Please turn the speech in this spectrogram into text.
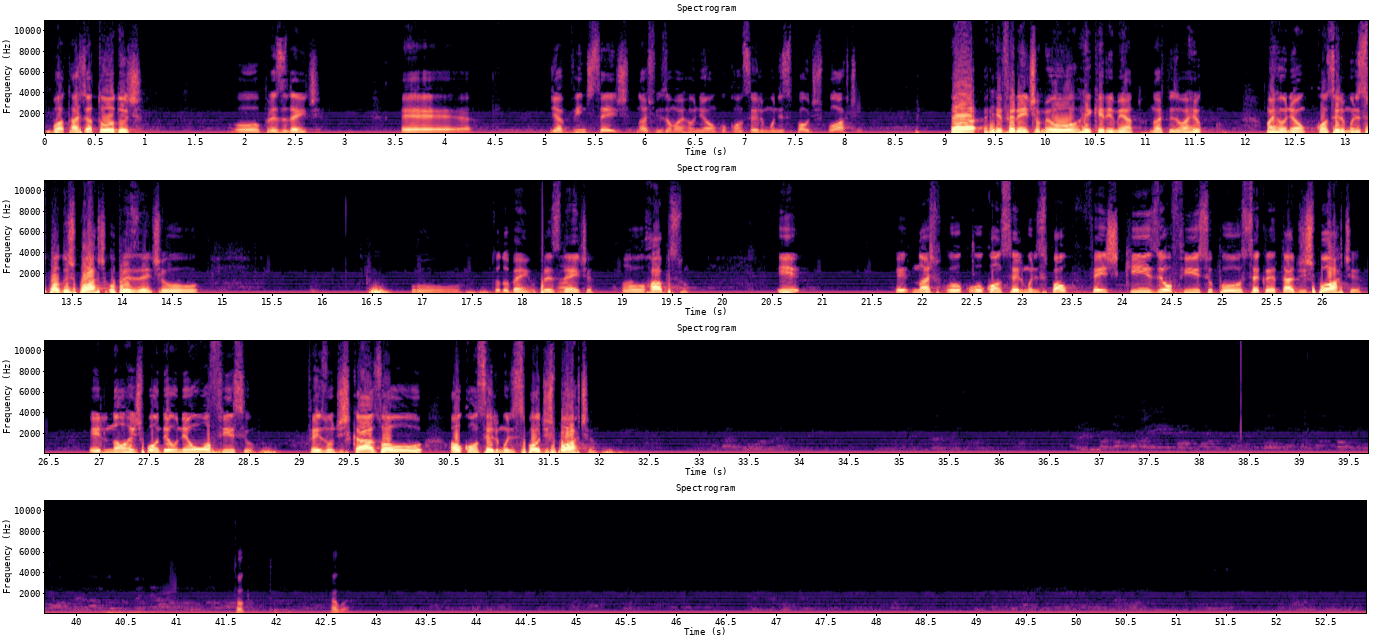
Boa tarde a todos. O presidente, é, dia 26, nós fizemos uma reunião com o Conselho Municipal de Esporte, é, referente ao meu requerimento. Nós fizemos uma, uma reunião com o Conselho Municipal do Esporte, com o presidente, o, o tudo bem, o presidente, o Robson. E, e nós, o, o Conselho Municipal fez 15 ofícios para o secretário de esporte, ele não respondeu nenhum ofício fez um descaso ao, ao Conselho Municipal de Esporte. Agora.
